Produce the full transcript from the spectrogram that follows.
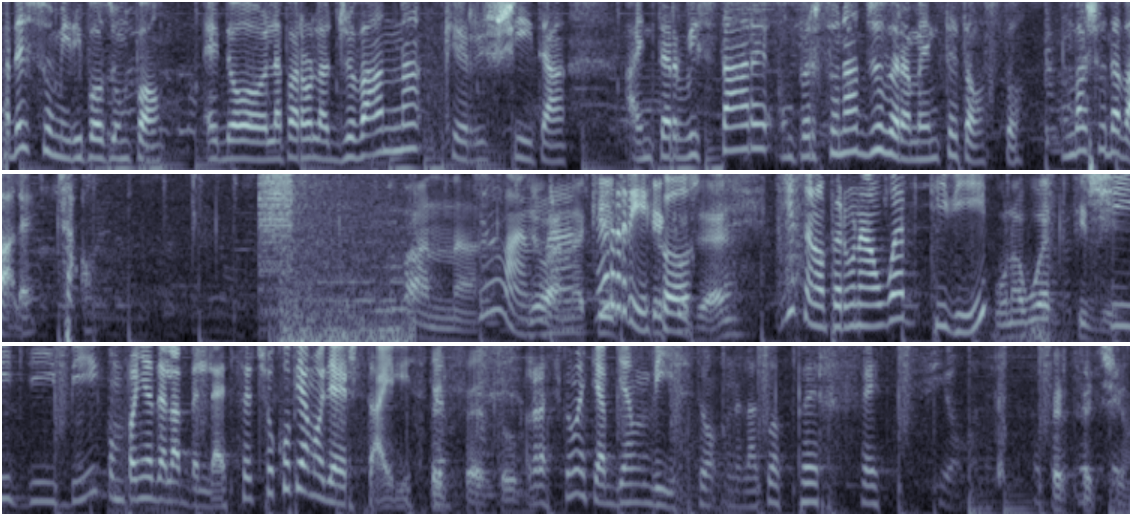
Adesso mi riposo un po' e do la parola a Giovanna che è riuscita a intervistare un personaggio veramente tosto. Un bacio da Vale, ciao! Giovanna, Giovanna, che, Enrico. che cos'è? Io sono per una web TV, Una web tv. CDB, Compagnia della Bellezza, e ci occupiamo di hairstylist. Perfetto. Allora, siccome ti abbiamo visto nella tua perfezione, Perfezione.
